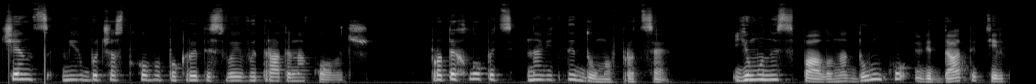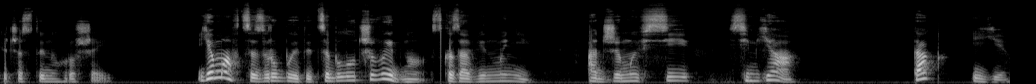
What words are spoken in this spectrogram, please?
Ченц міг би частково покрити свої витрати на коледж. Проте хлопець навіть не думав про це. Йому не спало на думку віддати тільки частину грошей. Я мав це зробити, це було очевидно, сказав він мені. Адже ми всі сім'я. Так і є.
